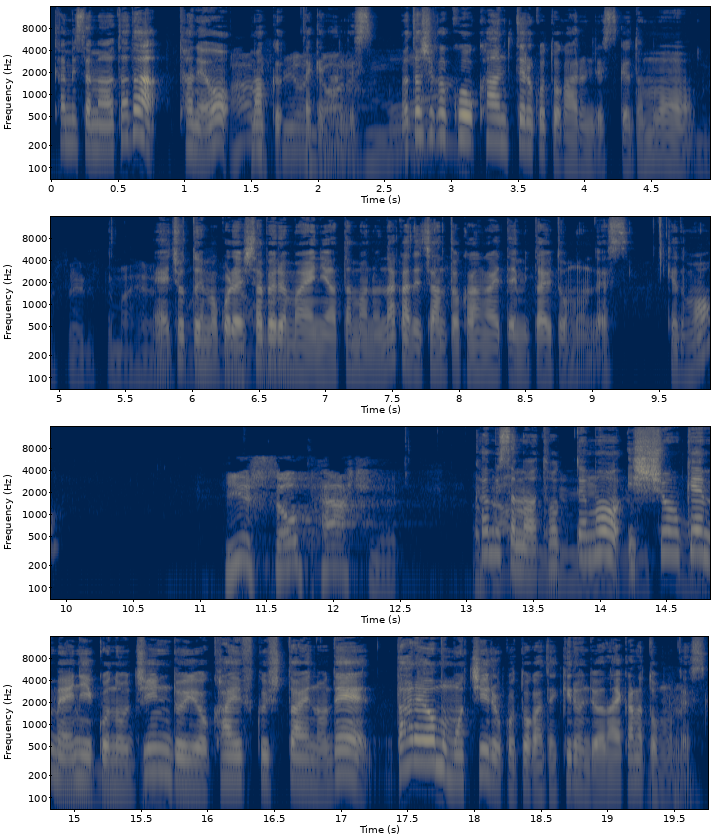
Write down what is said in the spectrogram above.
神様はただ種をまくだけなんです。私がこう感じていることがあるんですけども、えちょっと今これ喋る前に頭の中でちゃんと考えてみたいと思うんですけども。神様はとっても一生懸命にこの人類を回復したいので誰をも用いることができるんではないかなと思うんです。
